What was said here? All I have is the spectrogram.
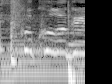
mis kokulu gün.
